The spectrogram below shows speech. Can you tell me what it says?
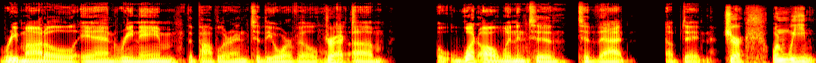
remodel and rename the Poplar into the Orville. Correct. Um, what all went into to that update? Sure. When we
